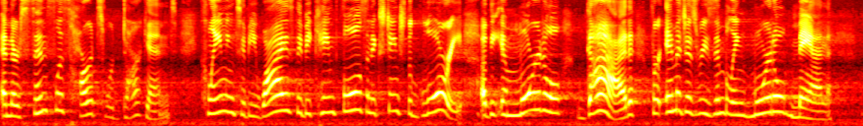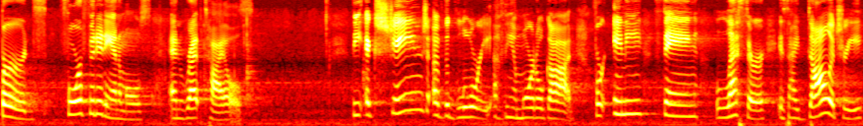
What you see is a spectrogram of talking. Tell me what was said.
and their senseless hearts were darkened. Claiming to be wise, they became fools and exchanged the glory of the immortal God for images resembling mortal man, birds, four footed animals, and reptiles. The exchange of the glory of the immortal God for anything lesser is idolatry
